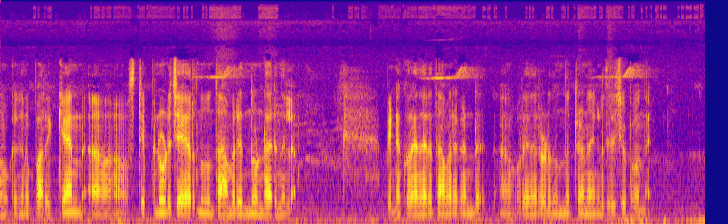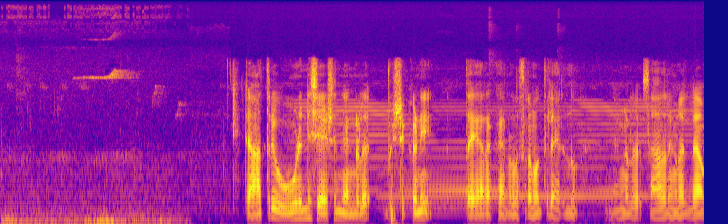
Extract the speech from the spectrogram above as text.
നമുക്കങ്ങനെ പറിക്കാൻ സ്റ്റെപ്പിനോട് ചേർന്നൊന്നും താമര ഒന്നും ഉണ്ടായിരുന്നില്ല. പിന്നെ കുറേ നേരം താമര കണ്ട് കുറേ നേരം അവിടെ നിന്നിട്ടാണ് ഞങ്ങൾ തിരിച്ചു പോകുന്നത് രാത്രി ഊണിന് ശേഷം ഞങ്ങൾ വിഷുക്കണി തയ്യാറാക്കാനുള്ള ശ്രമത്തിലായിരുന്നു. ഞങ്ങൾ സാധനങ്ങളെല്ലാം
